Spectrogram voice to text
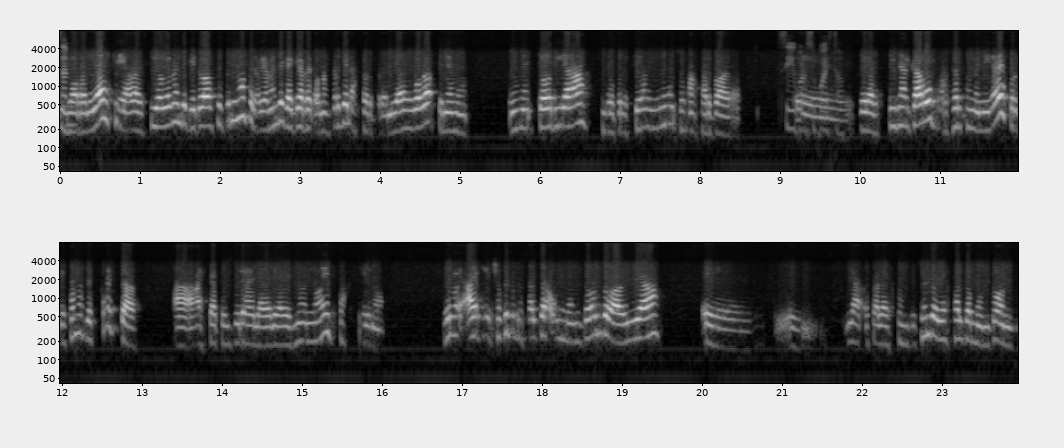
Y la realidad es que, a ver, sí, obviamente que todas sufrimos, pero obviamente que hay que reconocer que las corporalidades gordas tenemos una historia de opresión mucho más zarpada. Sí, por supuesto. Eh, pero al fin y al cabo, por ser feminidades, porque estamos expuestas a, esta cultura de la delgadez, no, no es ajeno. Yo, yo creo que falta un montón todavía, eh, la, o sea, la desconstrucción todavía falta un montón.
